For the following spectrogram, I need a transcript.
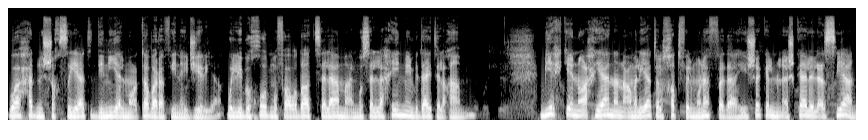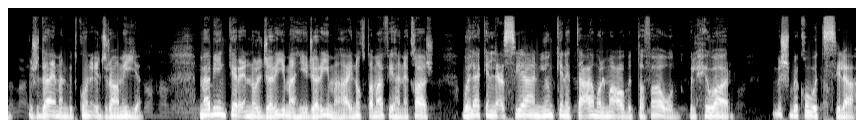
واحد من الشخصيات الدينية المعتبرة في نيجيريا واللي بخوض مفاوضات سلام مع المسلحين من بداية العام. بيحكي أنه أحيانا عمليات الخطف المنفذة هي شكل من أشكال العصيان مش دائما بتكون إجرامية. ما بينكر أنه الجريمة هي جريمة هاي نقطة ما فيها نقاش ولكن العصيان يمكن التعامل معه بالتفاوض والحوار مش بقوة السلاح.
